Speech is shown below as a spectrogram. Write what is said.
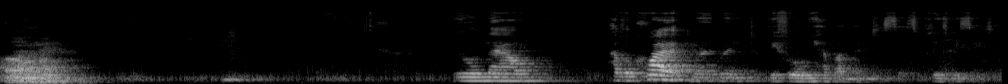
Amen. We will now have a quiet moment before we have our notices. Please be seated.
